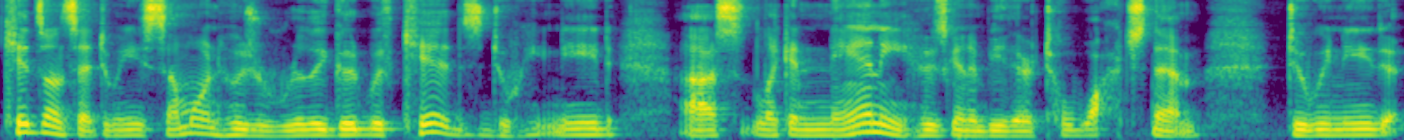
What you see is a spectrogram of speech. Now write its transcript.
kids on set? Do we need someone who's really good with kids? Do we need us uh, like a nanny who's going to be there to watch them? Do we need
